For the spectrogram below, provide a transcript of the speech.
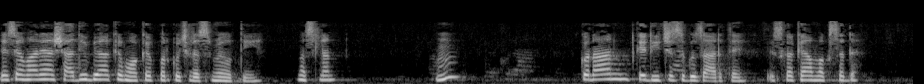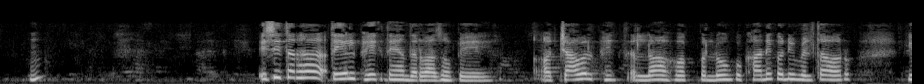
جیسے ہمارے یہاں شادی بیاہ کے موقع پر کچھ رسمیں ہوتی ہیں۔ مثلاً ہوں قرآن کے نیچے سے گزارتے ہیں۔ اس کا کیا مقصد ہے؟ اسی طرح تیل پھینکتے ہیں دروازوں پہ۔ اور چاول پھینک اللہ اکبر، لوگوں کو کھانے کو نہیں ملتا اور یہ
